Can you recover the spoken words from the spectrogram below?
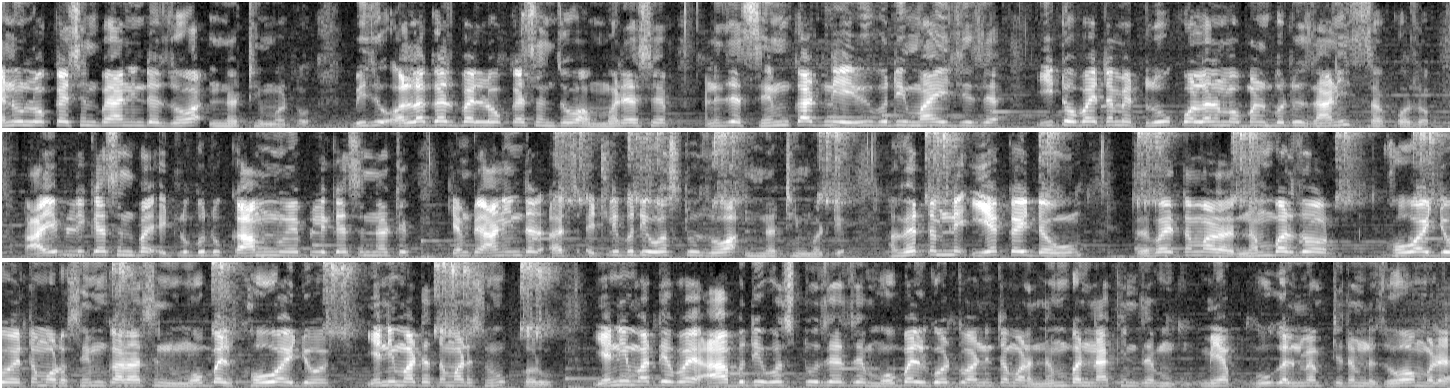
એનું લોકેશન ભાઈ આની અંદર જોવા નથી મળતું. બીજું અલગ જ ભાઈ લોકેશન જોવા મળે છે. અને જે સિમ કાર્ડની એવી બધી માહિતી છે એ તો ભાઈ તમે ટ્રુ કોલરમાં પણ બધું જાણી શકો છો. આ એપ્લિકેશન ભાઈ એટલું બધું કામનું એપ્લિકેશન નથી. કેમ કે આની અંદર એટલી બધી વસ્તુ જોવા નથી મળતી. હવે તમને એ કહી દઉં, કે ભાઈ તમારા નંબર જો ખોવાઈ ગયો હોય, તમારો સિમ કાર્ડ હશે મોબાઈલ ખોવાઈ ગયો હોય, એની માટે તમારે શું કરવું? એની માટે ભાઈ આ બધી વસ્તુ છે, જે મોબાઈલ ગોતવાની તમારા નંબર નાખીને જે મેપ ગૂગલ મેપથી તમને જોવા મળે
